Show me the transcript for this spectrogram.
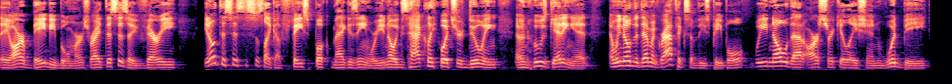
they are baby boomers, right? This is a very you know what this is? This is like a Facebook magazine where you know exactly what you're doing and who's getting it. And we know the demographics of these people. We know that our circulation would be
